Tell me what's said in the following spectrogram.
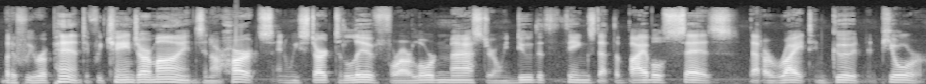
But if we repent, if we change our minds and our hearts, and we start to live for our Lord and Master, and we do the things that the Bible says that are right and good and pure,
